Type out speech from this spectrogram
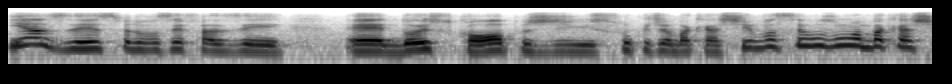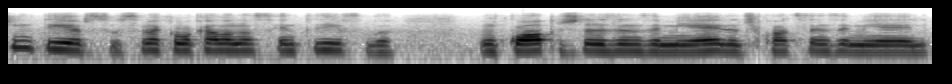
E às vezes, para você fazer é, dois copos de suco de abacaxi, você usa um abacaxi inteiro. Se você vai colocar lá na centrífuga, um copo de 300 ml ou de 400 ml.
